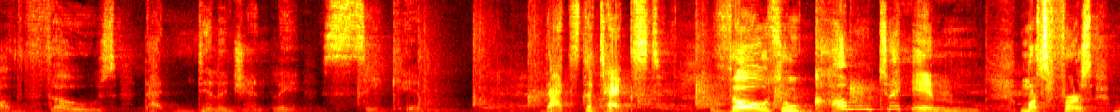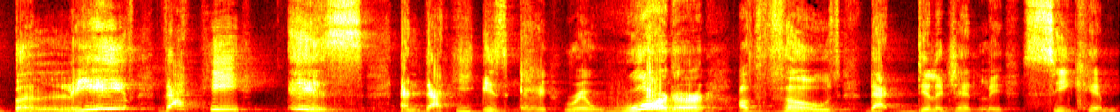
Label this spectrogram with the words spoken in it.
of those that diligently seek him. That's the text. Those who come to him must first believe that he is and that he is a rewarder of those that diligently seek him.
